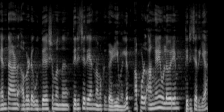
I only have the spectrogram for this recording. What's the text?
എന്താണ് അവരുടെ ഉദ്ദേശമെന്ന് തിരിച്ചറിയാൻ നമുക്ക് കഴിയുമല്ലോ? അപ്പോൾ അങ്ങനെയുള്ളവരെയും തിരിച്ചറിയുക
